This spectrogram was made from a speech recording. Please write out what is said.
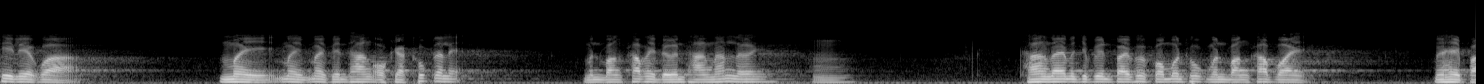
ที่เรียกว่าไม่ไม่ไม่เป็นทางออกจากทุกข์นั่นแหละ มันบังคับให้เดินทางนั้นเลยทางใดมันจะเป็นไปเพื่อความบนทุกข์มันบังคับไว้ ไม่ให้ไป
